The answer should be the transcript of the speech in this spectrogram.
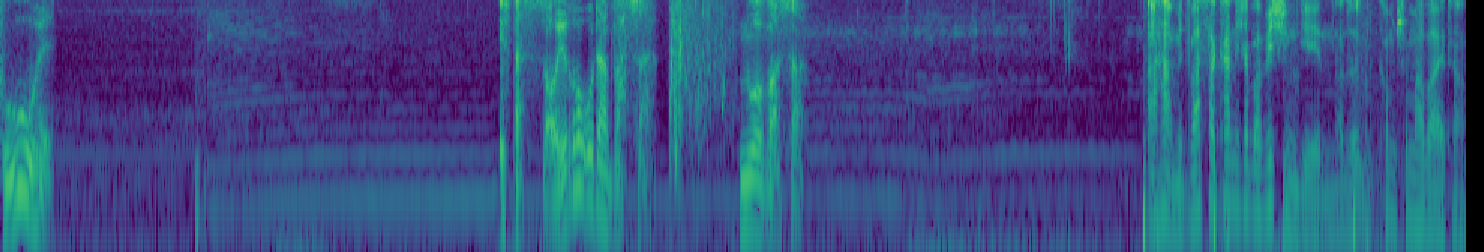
Cool. Ist das Säure oder Wasser? Nur Wasser. Aha, mit Wasser kann ich aber wischen gehen. Also komm schon mal weiter.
